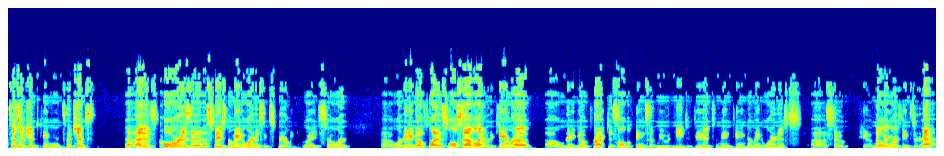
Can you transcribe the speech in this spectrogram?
so that's what CHIPS came in. So CHIPS uh, at its core is a, a, space domain awareness experiment, right? So we're uh, we're going to go fly a small satellite with a camera. Uh, we're going to go practice all the things that we would need to do to maintain domain awareness. Uh, so, you know, knowing where things are at,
